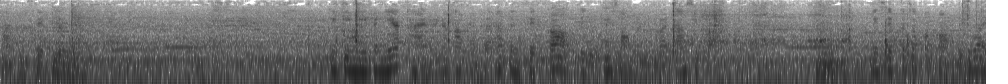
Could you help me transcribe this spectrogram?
มาเป็นเซตเลย จริงๆ มีเป็นแยกขายด้วยนะครับผม แต่ถ้าเป็นเซตก็จะอยู่ที่ 2,190 บาท ในเซตก็จะประกอบไปด้วย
